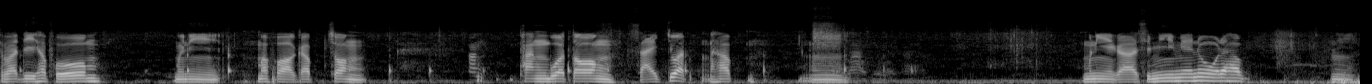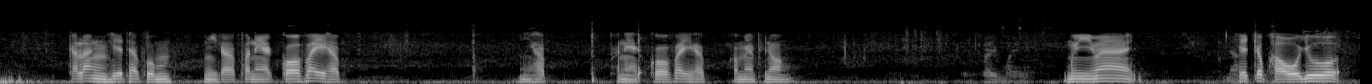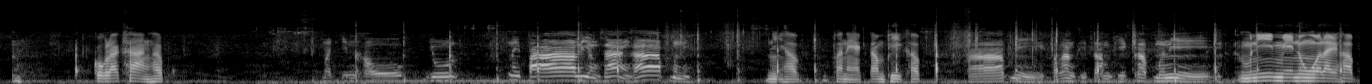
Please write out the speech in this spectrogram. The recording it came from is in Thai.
สวัสดีครับผมมือนี้มาพอกับช่องพังบัวตองสายจวดนะครับนี่มือนี้ก็สิมีเมนูนะครับ นี่กำลังเฮ็ดครับผมนี่ก็แผนกก่อไฟครับ นี่ครับแผนกก่อไฟครับพ่อแม่พี่น้องไฟใหม่มือนี้มาเฮ็ดกับเขาวอยู่กกรักสร้างครับ มากินเขาอยู่ในป่าเลี้ยงสร้างครับมื้อนี้นี่ครับแผนกตำพริกครับ ครับนี่ฝรั่งสีตำพริกครับมื้อนี้วันนี้เมนูอะไรครับ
